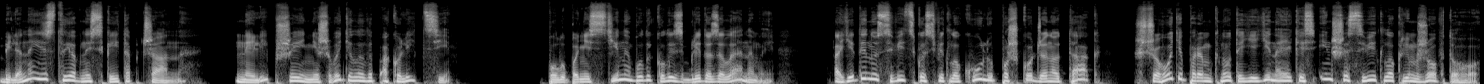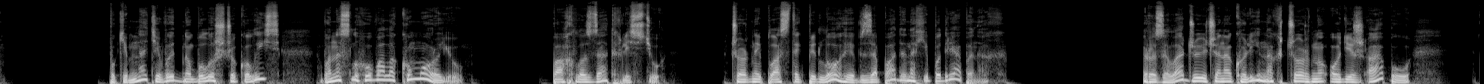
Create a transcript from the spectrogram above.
Біля неї стояв низький тапчан, не ліпший, ніж виділили б аколітці. Полупані стіни були колись блідозеленими, а єдину світську світлокулю пошкоджено так, що годі перемкнути її на якесь інше світло, крім жовтого. По кімнаті видно було, що колись вона слугувала коморою, пахло затхлістю, чорний пластик підлоги в западинах і подряпинах. Розгладжуючи на колінах чорну одіж абу,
